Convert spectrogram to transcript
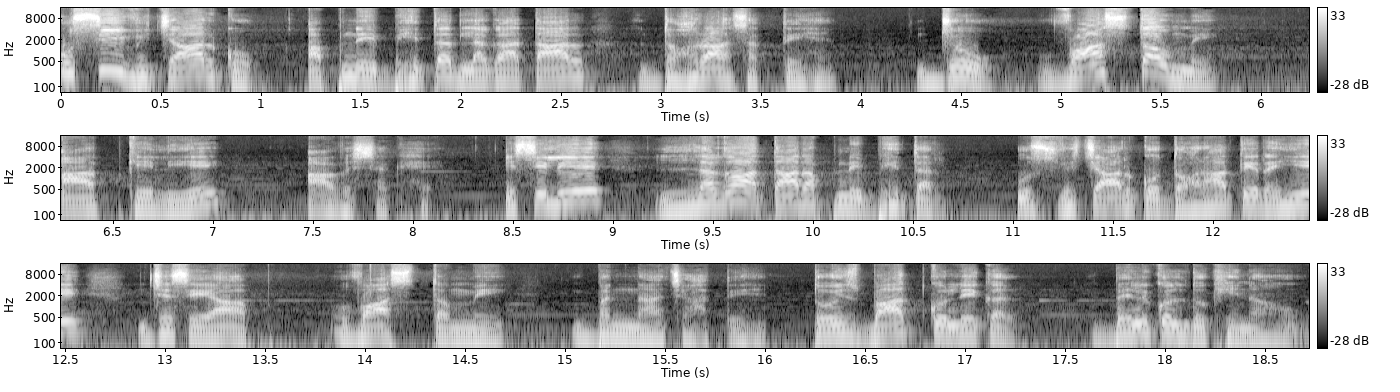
उसी विचार को अपने भीतर लगातार दोहरा सकते हैं, जो वास्तव में आपके लिए आवश्यक है। इसीलिए लगातार अपने भीतर उस विचार को दोहराते रहिए, जिसे आप वास्तव में बनना चाहते हैं। तो इस बात को लेकर बिल्कुल दुखी ना हो।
